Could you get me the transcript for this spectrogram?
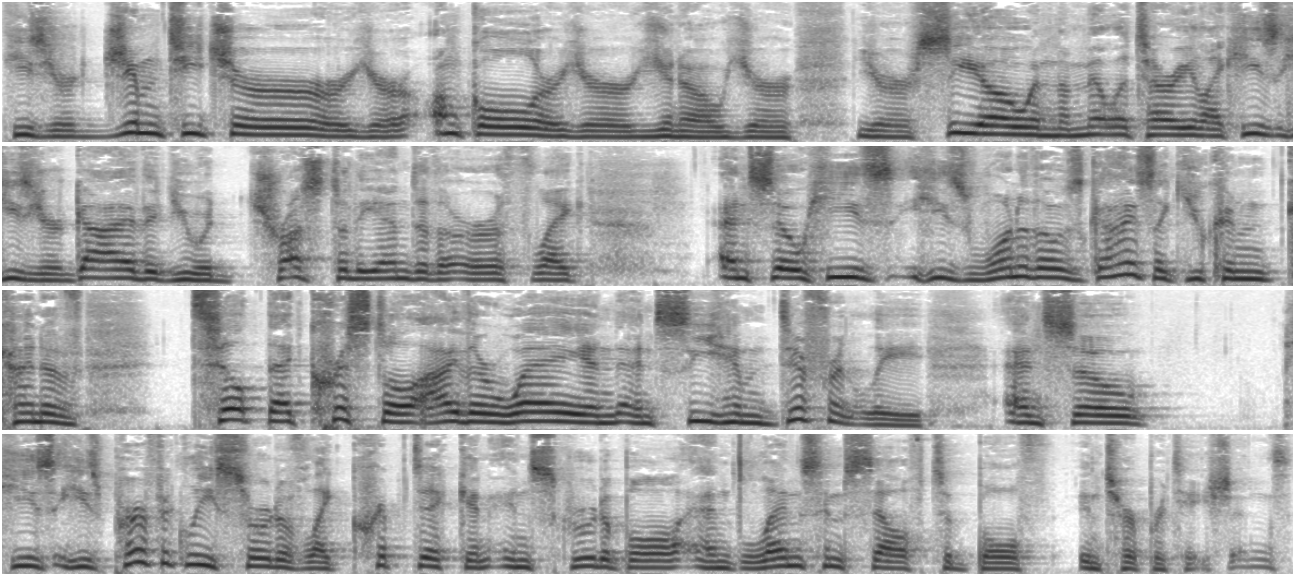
he's your gym teacher or your uncle or your, you know, your, your CO in the military. Like he's, he's your guy that you would trust to the end of the earth. Like, and so he's, he's one of those guys, like you can kind of, tilt that crystal either way and, and see him differently. And so he's he's perfectly sort of like cryptic and inscrutable and lends himself to both interpretations.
